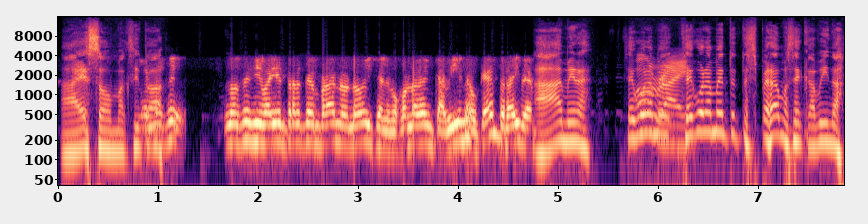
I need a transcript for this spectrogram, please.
A eso, Maxito. No, sé, no sé si vaya a entrar temprano, ¿no? Y si a lo mejor lo haga en cabina o qué, pero ahí vemos. Ah, mira. Seguramente, seguramente te esperamos en cabina.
